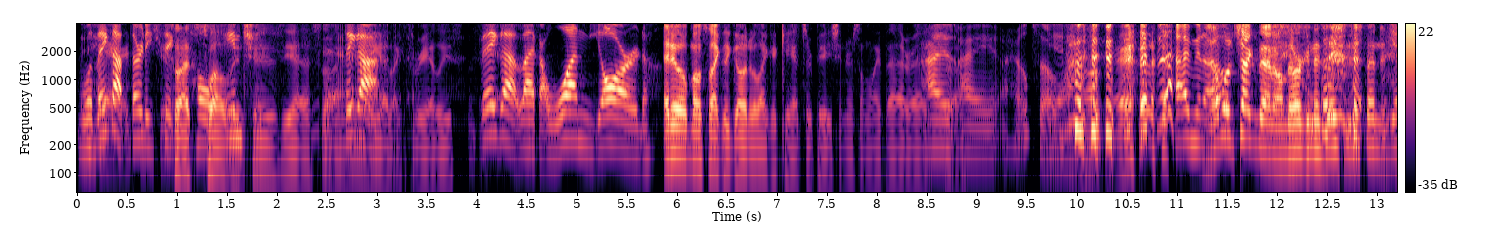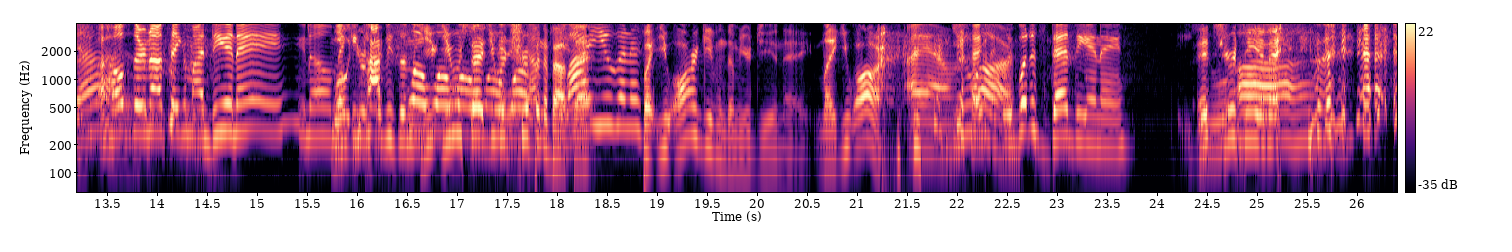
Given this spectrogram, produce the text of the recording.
Well, they got 36 so that's whole twelve inches. inches. Yeah. So Yeah. I mean, They you got- got like three at least. They got like a one yard. And it'll most likely go to like a cancer patient or something like that, right? I, So- I I hope so. Yeah. Okay. I mean, I Double hope, check that on the organization you send it to. Yeah. I hope they're not taking my DNA. You know, Well, making you're- copies of Whoa, me. You, whoa, you whoa, said you whoa, were whoa. tripping about Why that, are you gonna? but you are giving them your DNA. Like you are. I am You technically, are. but it's dead DNA. It's You your DNA.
